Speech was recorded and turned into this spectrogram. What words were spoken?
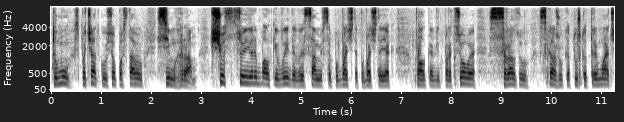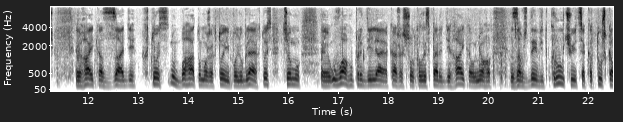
Тому спочатку все поставив 7 грам. Що з цієї рибалки вийде, ви самі все побачите. Побачите, як палка відпрацьовує. Сразу скажу, катушка тримач, гайка ззаді. Хтось, ну багато може, хто її полюбляє, хтось цьому е, увагу приділяє. Каже, що коли спереді гайка, у нього завжди відкручується, катушка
